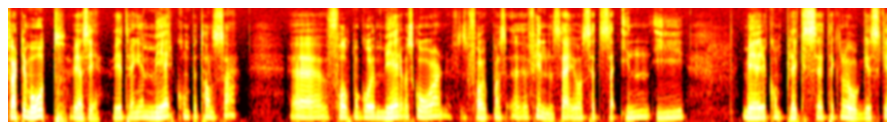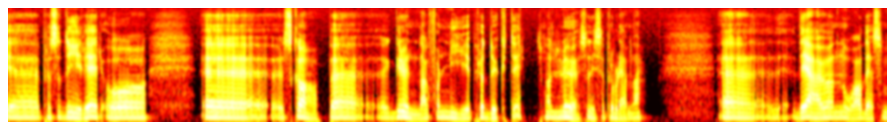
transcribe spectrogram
tvert imot, vil jeg si. Vi trenger mer kompetanse. Folk må gå mer på skolen. Folk må finne seg i å sette seg inn i mer komplekse teknologiske prosedyrer og eh, skape grunnlag for nye produkter som kan løse disse problemene. Eh, det er jo noe av det som,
